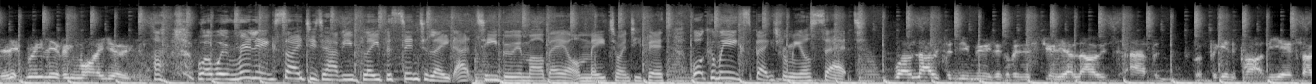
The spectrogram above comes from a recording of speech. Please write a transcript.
li- reliving my youth. well, we're really excited to have you play for Scintillate at Tibu in Marbella on May 25th. What can we expect from your set? Well, loads of new music. I've been in the studio loads, uh, but beginning part of the year, so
